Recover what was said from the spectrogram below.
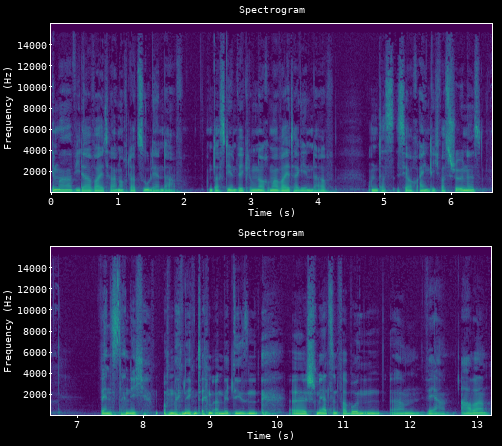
immer wieder weiter noch dazulernen darf. Und dass die Entwicklung noch immer weitergehen darf. Und das ist ja auch eigentlich was Schönes, wenn es dann nicht unbedingt immer mit diesen äh, Schmerzen verbunden ähm, wäre. Aber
